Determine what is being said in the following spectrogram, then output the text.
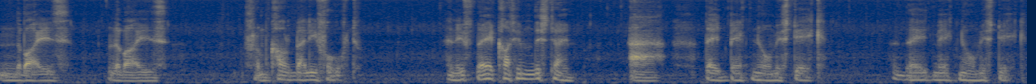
The boys, the boys from Corbally Fort. And if they caught him this time, ah, they'd make no mistake. They'd make no mistake.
